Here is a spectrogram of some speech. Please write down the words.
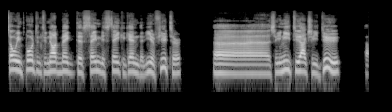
so important to not make the same mistake again in the near future. Uh, so you need to actually do. Uh,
